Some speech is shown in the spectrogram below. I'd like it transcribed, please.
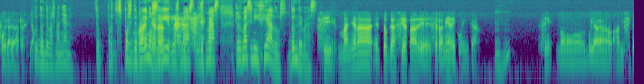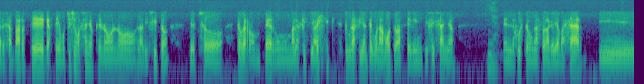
fuera de la región. ¿Dónde vas mañana? Por, si te podemos seguir, los más, los más, los más iniciados. ¿Dónde vas? Sí, mañana eh, toca Sierra de Serranía de Cuenca. Sí, vamos, voy a, visitar esa parte, que hace muchísimos años que no, no la visito. De hecho, tengo que romper un maleficio ahí. Tuve un accidente con una moto hace 26 años, justo en una zona que voy a pasar. Y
